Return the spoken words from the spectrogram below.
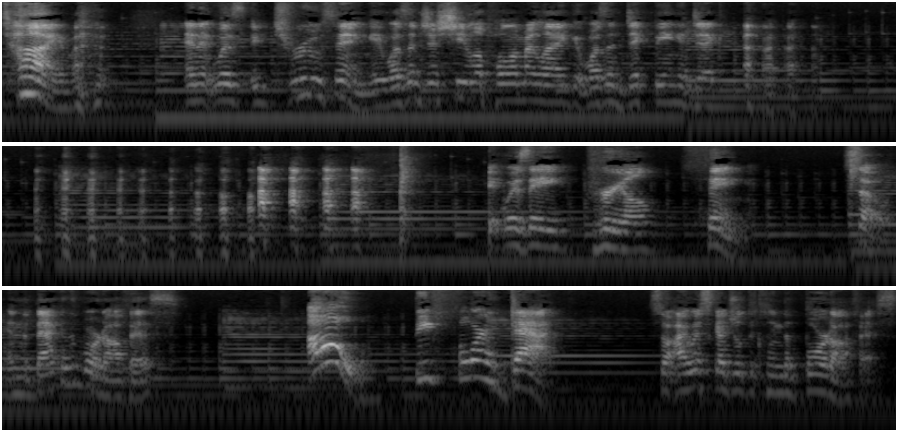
time, and it was a true thing. It wasn't just Sheila pulling my leg, it wasn't Dick being a dick. it was a real thing. So, in the back of the board office, oh, before that, so I was scheduled to clean the board office,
